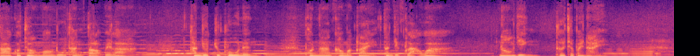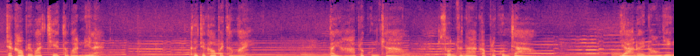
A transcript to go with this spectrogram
ตาก็จ้องมองดูท่านตลอดเวลา ท่านหยุดอยู่ครู่หนึ่งพอนางเข้ามาใกล้ท่านจึงกล่าวว่า น้องหญิง เธอจะไปไหน จะเข้าไปวัดเชตวันนี่แหละ เธอจะเข้าไปทำไม ไปหาพระคุณเจ้า สนทนากับพระคุณเจ้า อย่าเลยน้องหญิง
